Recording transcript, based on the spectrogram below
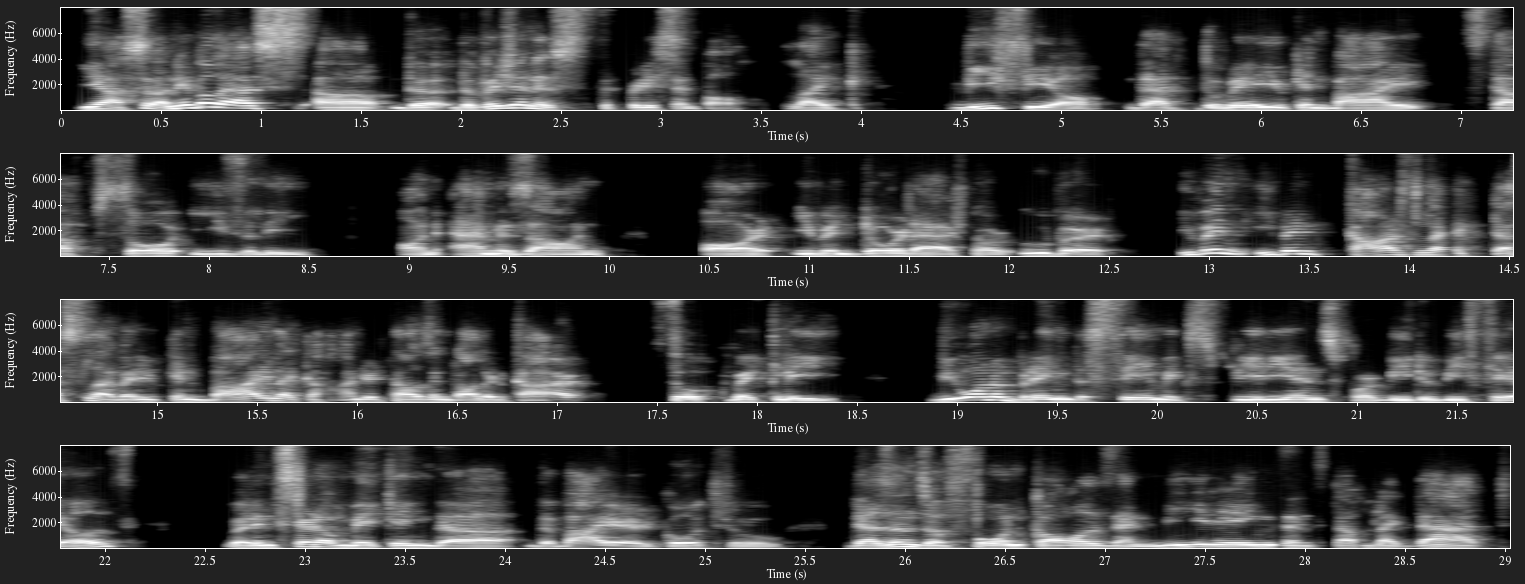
Yeah, so Enable Us, uh, the the vision is pretty simple. Like we feel that the way you can buy stuff so easily on Amazon or even DoorDash or Uber, even even cars like Tesla, where you can buy like a hundred thousand dollar car so quickly, we want to bring the same experience for B2B sales, where instead of making the, the buyer go through dozens of phone calls and meetings and stuff like that,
